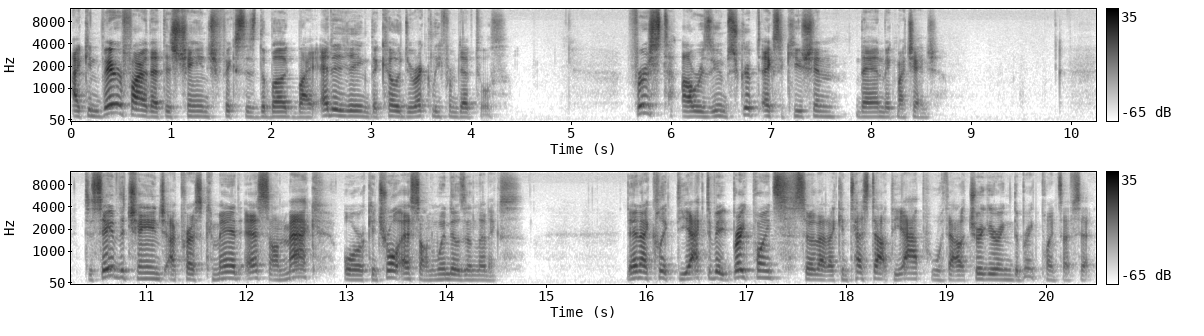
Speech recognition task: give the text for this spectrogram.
I can verify that this change fixes the bug by editing the code directly from DevTools. First, I'll resume script execution, then make my change. To save the change, I press Command S on Mac or Control S on Windows and Linux. Then I click Deactivate Breakpoints so that I can test out the app without triggering the breakpoints I've set.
